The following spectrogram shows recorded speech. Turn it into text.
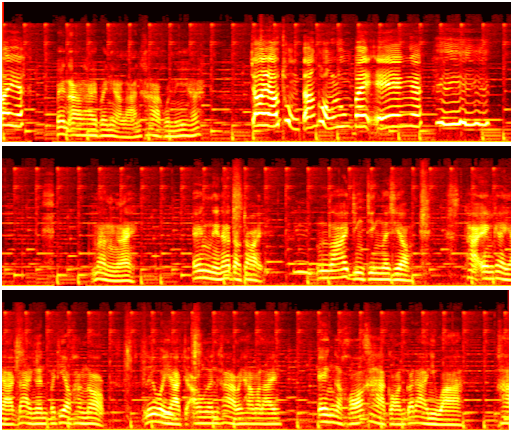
อย เป็นอะไรไปเนี่ยหลานข้าคนนี้ฮะจอยเอาถุงตังของลุงไปเองอะนั่นไง เอ็งนี่นะเจ้าจ้อยมันร้ายจริง ๆ เลยเชียว ถ้าเอ็งแค่อยากได้เงินไปเที่ยวข้างนอก หรือว่าอยากจะเอาเงินข้าไปทำอะไร เอ็งก็ขอข้าก่อนก็ได้นี่วาข้า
